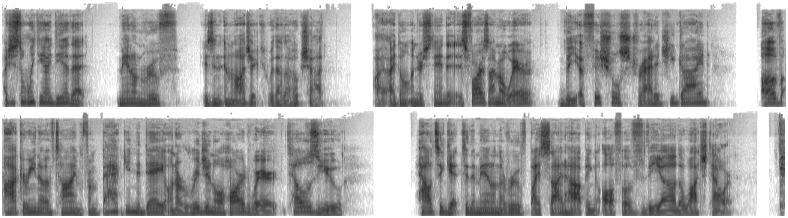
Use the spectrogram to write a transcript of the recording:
I just don't like the idea that man on roof isn't in logic without a hook shot. I, I don't understand it. As far as I'm aware, the official strategy guide of Ocarina of Time from back in the day on original hardware tells you how to get to the man on the roof by side hopping off of the uh, the watchtower.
